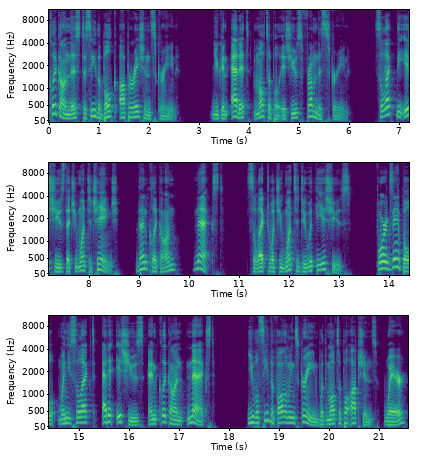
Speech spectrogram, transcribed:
Click on this to see the bulk operations screen. You can edit multiple issues from this screen. Select the issues that you want to change, then click on Next. Select what you want to do with the issues. For example, when you select Edit Issues and click on Next, you will see the following screen with multiple options where,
